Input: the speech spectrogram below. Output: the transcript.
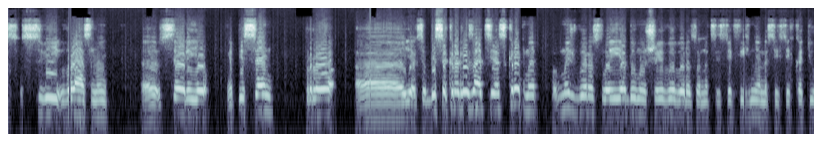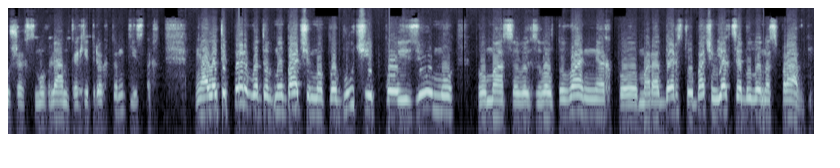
свій власний серію пісень про як це, десакралізація скрип. Ми, ми ж виросли, і я думаю, що і ви виросли на цих всіх фігні, на цих всіх катюшах, смуглянках і трьох танкістах. Але тепер от ми бачимо по Бучі, по Ізюму, по масових зґвалтуваннях, по мародерству, бачимо, як це було насправді.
